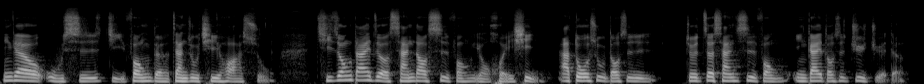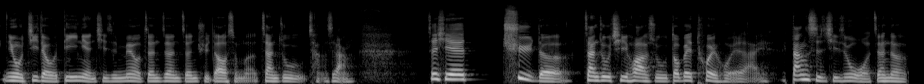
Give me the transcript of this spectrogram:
应该有五十几封的赞助企划书，其中大概只有三到四封有回信，啊，多数都是就这三四封应该都是拒绝的，因为我记得我第一年其实没有真正争取到什么赞助厂商，这些去的赞助企划书都被退回来。当时其实我真的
